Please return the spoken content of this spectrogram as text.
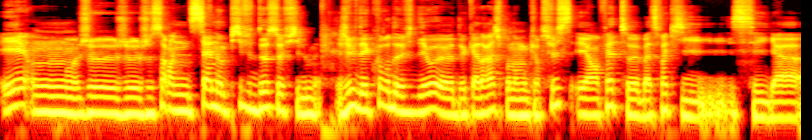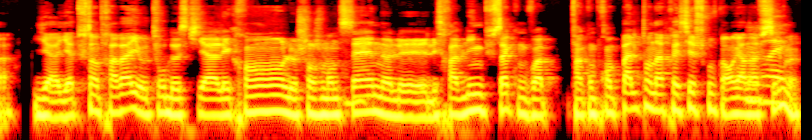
Et on, je, je, je sors une scène au pif de ce film. J'ai eu des cours de vidéo de cadrage pendant mon cursus. Et en fait, bah, c'est vrai qu'il, y a, il y a, il y a tout un travail autour de ce qu'il y a à l'écran, le changement de scène, les, les travelling, tout ça qu'on voit, enfin qu'on prend pas le temps d'apprécier, je trouve, quand on regarde un Ouais. film.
